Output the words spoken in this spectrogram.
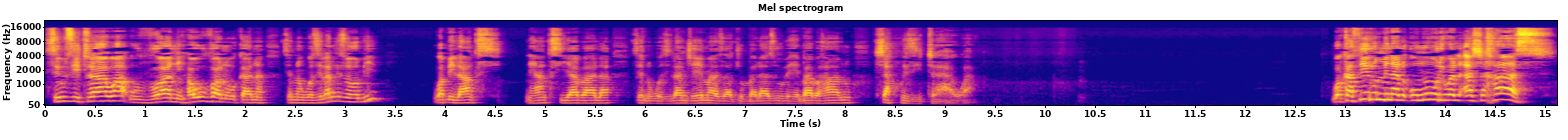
si uvani udhwani haudhanukana zenongozi langi zombi wabilanksi ne anksi yabala zenongozi la njema za jubalazi ubehemba bahanu hanu shahuzitrawa wakathiru min alumuri walashkhas wal ashkhas.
